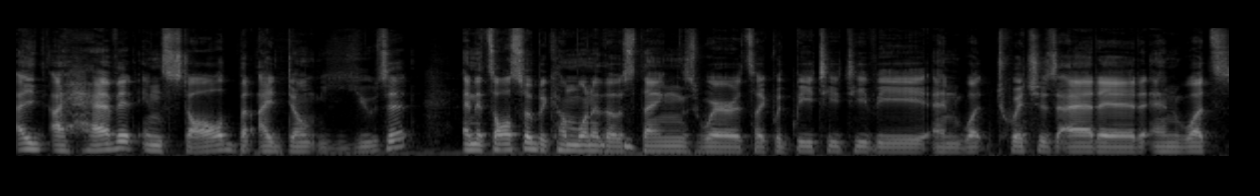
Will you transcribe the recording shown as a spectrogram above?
I I have it installed, but I don't use it. And it's also become one of those things where it's like with BTTV and what Twitch is added and what's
